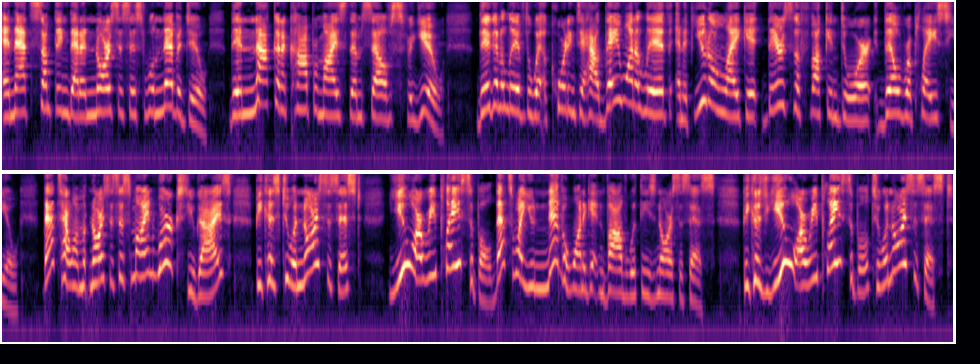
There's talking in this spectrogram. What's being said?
And that's something that a narcissist will never do. They're not going to compromise themselves for you. They're going to live the way according to how they want to live. And if you don't like it, there's the fucking door. They'll replace you. That's how a narcissist mind works, you guys. Because to a narcissist, you are replaceable. That's why you never want to get involved with these narcissists. Because you are replaceable to a narcissist.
